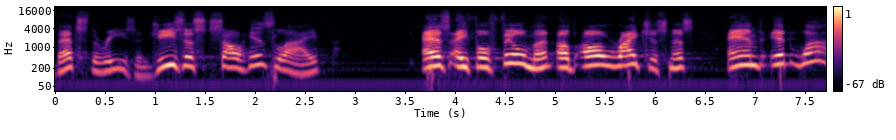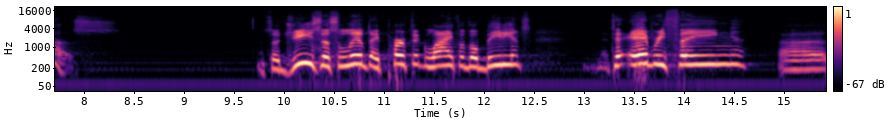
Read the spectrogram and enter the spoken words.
That's the reason. Jesus saw his life as a fulfillment of all righteousness, and it was. And so Jesus lived a perfect life of obedience to everything uh,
